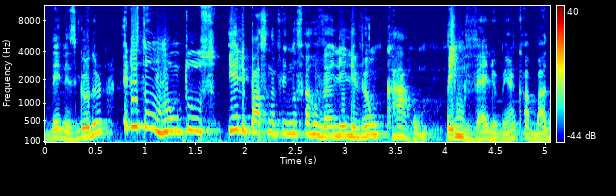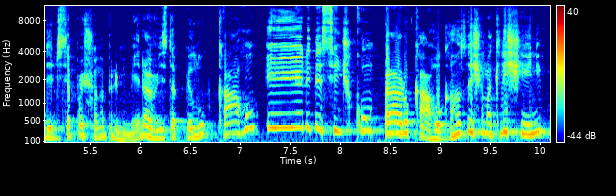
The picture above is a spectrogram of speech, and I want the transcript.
Dennis Gilder. Eles estão juntos e ele passa na frente do ferro velho e ele vê um carro bem velho, bem acabado. Ele se apaixona à primeira vista pelo carro e ele decide comprar o carro. O carro se chama Christine.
